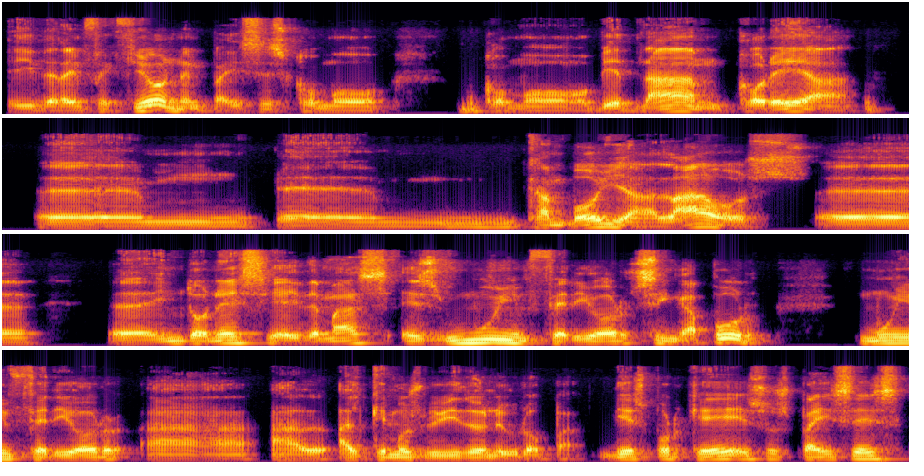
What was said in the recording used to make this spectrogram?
y de la infección en países como, como Vietnam, Corea, Em, em, Camboya, Laos, eh, eh, Indonesia y demás es muy inferior, Singapur, muy inferior al, que hemos vivido en Europa. Y es porque esos países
